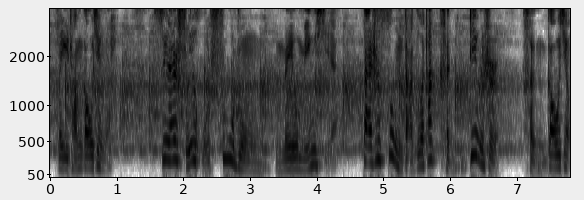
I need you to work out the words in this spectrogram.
非常高兴啊。虽然《水浒》书中没有明写，但是宋大哥他肯定是很高兴。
